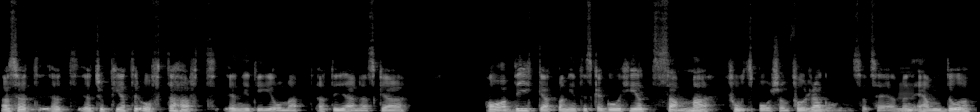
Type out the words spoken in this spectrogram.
Alltså att, att jag tror Peter ofta haft en idé om att, att det gärna ska avvika, att man inte ska gå helt samma fotspår som förra gången så att säga, men Mm. ändå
